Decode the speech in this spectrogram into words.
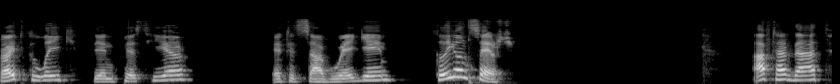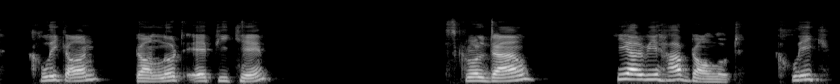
Right click then paste here. It is subway game. Click on search. After that click on download apk scroll down. Here we have download. Click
